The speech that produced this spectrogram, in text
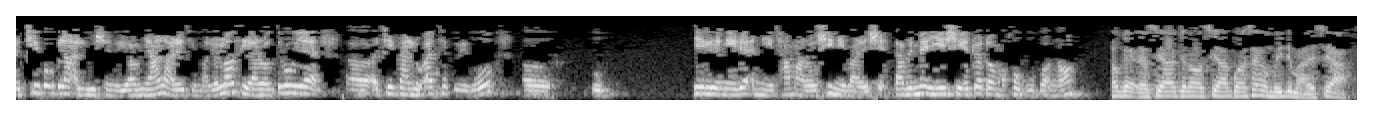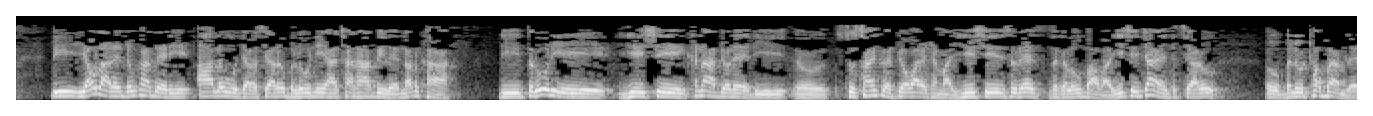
တခြားပုဂ္ဂလိကအလှူရှင်တွေများလာတဲ့အချိန်မှာ လောလောဆယ်ကတော့ သူတို့ရဲ့ အခြေခံလိုအပ်ချက်တွေကို ပြေလည်နေတဲ့ အနေအထားမှာတော့ ရှိနေပါတယ်။ဒါပေမဲ့ရေရှည်အတွက်တော့ မဟုတ်ဘူးပေါ့နော်။ကျနော် ဆရာဂွမ်ဆိုင်းကို မေးချင်ပါတယ်ရော က်လာတဲ့ ဒုက္ခသည်တွေ အားလုံးကို ဆရာတို့ ဘယ်လို နေရာချထားပေးလဲ။နောက်တခါ သူတို့တွေ ရေရှည် အခုနပြောတဲ့ ဆွတ်ဆိုင်းထွယ် ပြောသွားတဲ့အထဲမှာ ရေရှည်ဆိုတဲ့ စကားလုံးပါပါတယ်။ရေရှည်ကြရင် ဆရာတို့ ဘယ်လို ထောက်ပံ့မလဲ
